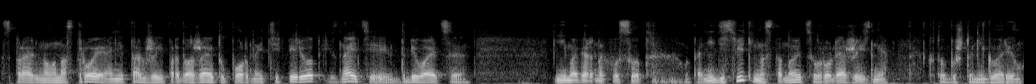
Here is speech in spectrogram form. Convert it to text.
с правильного настроя, они также и продолжают упорно идти вперед и, знаете, добиваются неимоверных высот. Вот они действительно становятся у руля жизни, кто бы что ни говорил.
